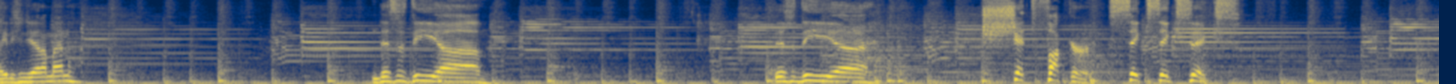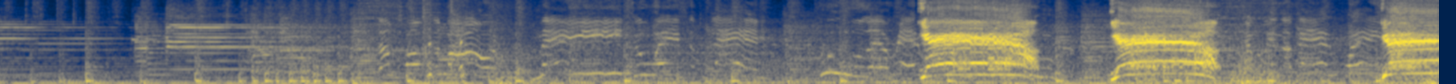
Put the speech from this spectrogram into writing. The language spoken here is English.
ladies and gentlemen. This is the, uh... This is the, uh... Shit fucker 666. Yeah! Yeah! Yeah!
